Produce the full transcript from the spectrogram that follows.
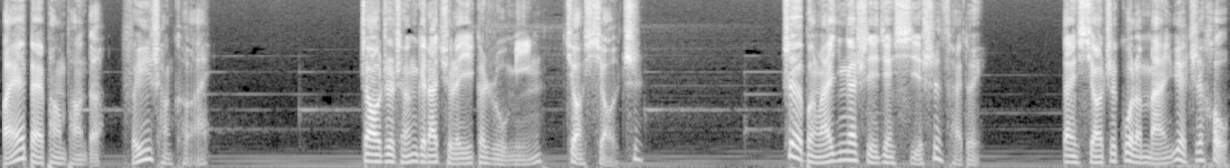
白白胖胖的，非常可爱。赵志成给他取了一个乳名叫小智。这本来应该是一件喜事才对。但小智过了满月之后，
